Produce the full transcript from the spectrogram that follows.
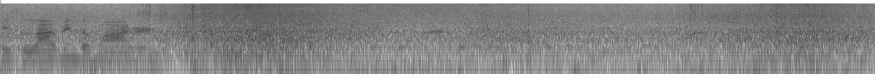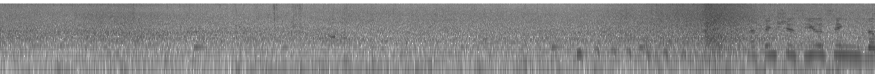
She's loving the water. I think she's using the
